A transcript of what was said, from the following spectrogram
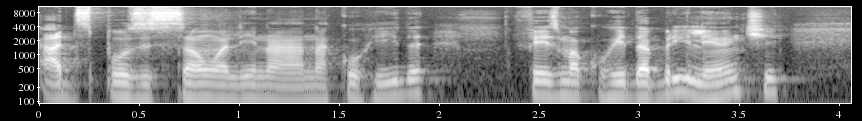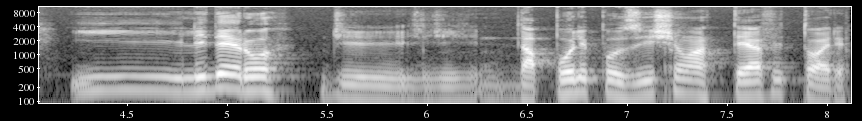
à disposição ali na, na corrida, fez uma corrida brilhante e liderou de, de, da pole position até a vitória.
